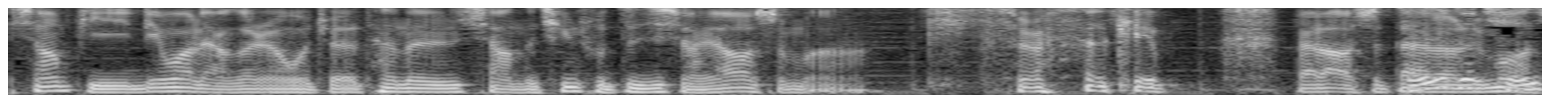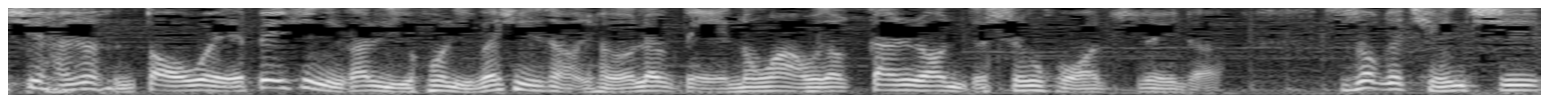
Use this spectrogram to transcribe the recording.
相比另外两个人，我觉得他能想得清楚自己想要什么。虽然给白老师戴有一个了绿帽子前期，还是很到位。一般性人家离婚离不欣赏以后来烦侬啊，或者干扰你的生活啊之类的，至少个前期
